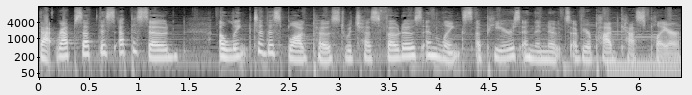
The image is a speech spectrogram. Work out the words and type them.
That wraps up this episode. A link to this blog post, which has photos and links, appears in the notes of your podcast player,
